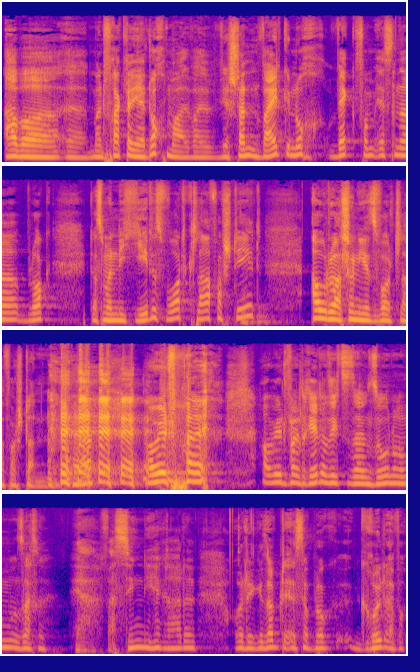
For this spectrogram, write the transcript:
Aber äh, man fragt dann ja doch mal, weil wir standen weit genug weg vom Essener Block, dass man nicht jedes Wort klar versteht. Aber du hast schon jedes Wort klar verstanden. Ja? auf, jeden Fall, auf jeden Fall dreht er sich zu seinem Sohn um und sagt ja, was singen die hier gerade? Und der gesamte Essener Block grölt einfach,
